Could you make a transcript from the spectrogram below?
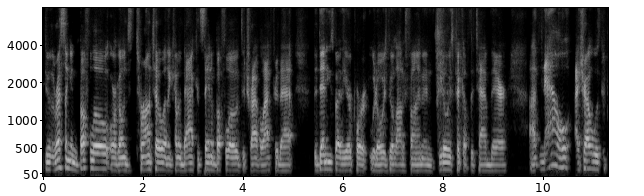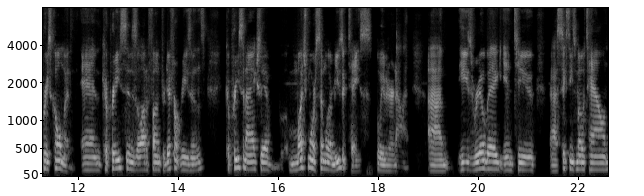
doing the wrestling in buffalo or going to toronto and then coming back and staying in buffalo to travel after that the Denny's by the airport would always be a lot of fun, and he'd always pick up the tab there. Uh, now I travel with Caprice Coleman, and Caprice is a lot of fun for different reasons. Caprice and I actually have much more similar music tastes, believe it or not. Um, he's real big into uh, 60s Motown.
